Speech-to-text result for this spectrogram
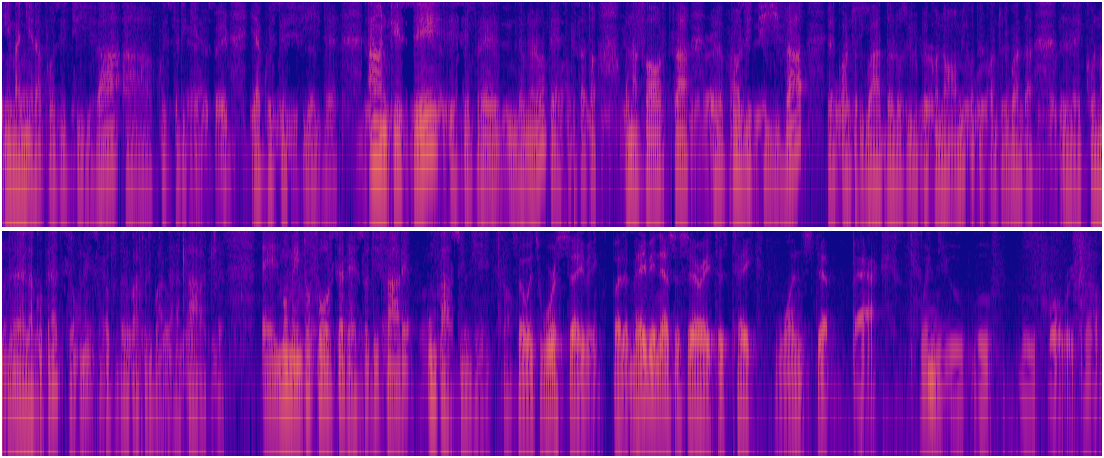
in maniera positiva a queste richieste e a queste sfide, anche se sempre, l'Unione Europea è sempre stata una forza eh, positiva per quanto riguarda lo sviluppo economico, per quanto riguarda la cooperazione e soprattutto per quanto riguarda la pace. È il momento forse adesso di fare un passo indietro. So it's worth saving but it may be necessary to take one step back when you move, move forward. You know?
